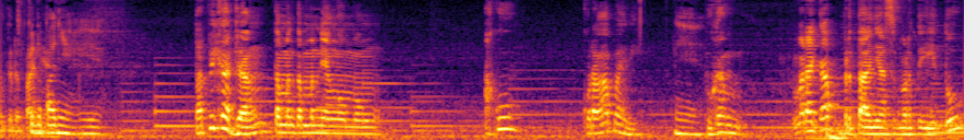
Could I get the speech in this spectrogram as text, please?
ke depannya. ke depannya iya Tapi kadang teman-teman yang ngomong, aku kurang apa ini? iya bukan mereka bertanya seperti itu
